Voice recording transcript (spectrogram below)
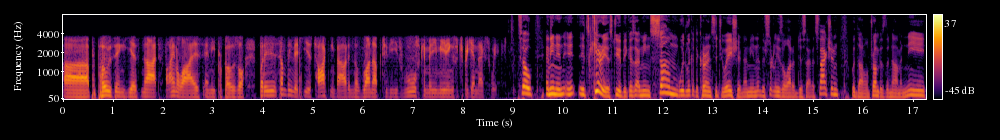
uh, proposing. He has not finalized any proposal, but it is something that he is talking about in the run up to these rules committee meetings, which begin next week. So, I mean, it, it's curious too because I mean, some would look at the current situation. I mean, there certainly is a lot of dissatisfaction with Donald Trump as the nominee.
